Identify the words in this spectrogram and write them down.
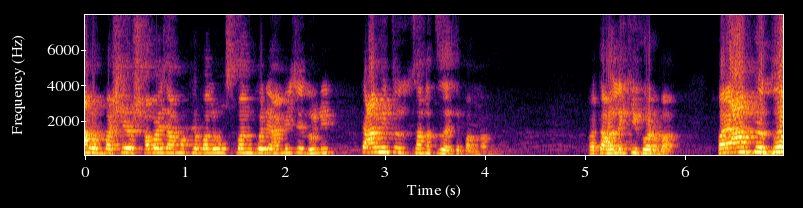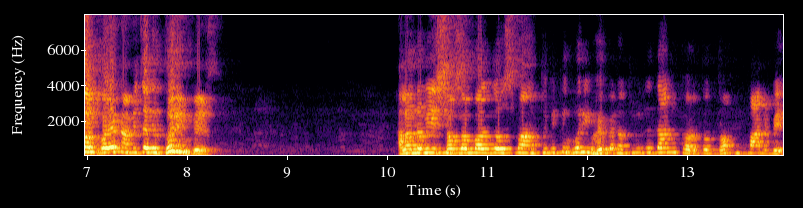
আরববাসীরা সবাই যে আমাকে বলে, উসমান গনি, আমি যে ধনী, তা আমি তো যাইতে পারলাম না। তাহলে কি করবা? আপনি দোয়া করেন, আমি যেন গরিব আল্লাহ নবী উসমান, তুমি তো গরিব হইবে না, তুমি তো দান করো, তো ধন বাড়বে।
